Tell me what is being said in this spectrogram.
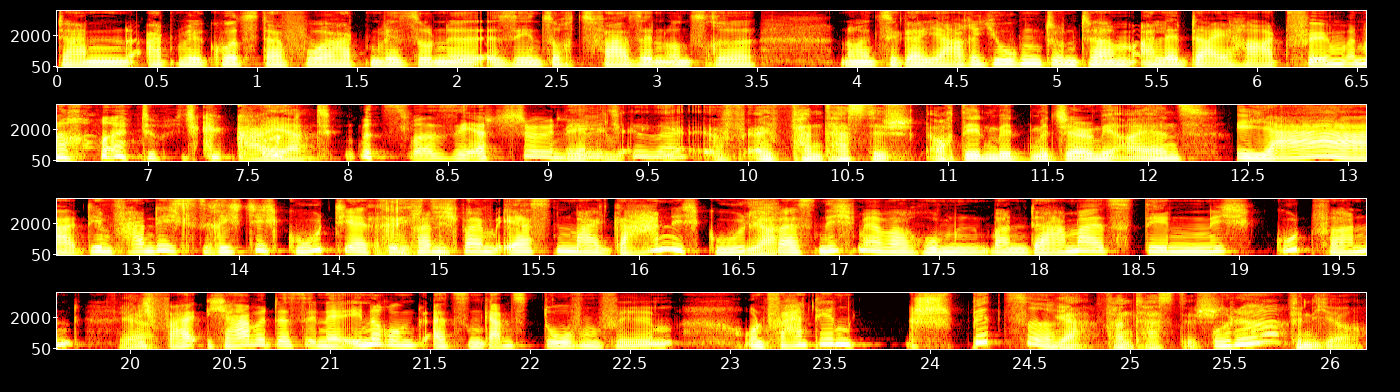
Dann hatten wir kurz davor, hatten wir so eine Sehnsuchtsphase in unsere 90er Jahre Jugend und haben alle Die Hard Filme nochmal durchgeguckt. Ah, ja? Das war sehr schön, ehrlich Nee, gesagt. ja, äh, fantastisch. Auch den mit, mit Jeremy Irons? Ja, den fand ich richtig gut jetzt. Den fand Richtig ich beim ersten Mal gar nicht gut. Ja. Ich weiß nicht mehr, warum man damals den nicht gut fand. Ich, war, ich habe das in Erinnerung als einen ganz doofen Film und fand den spitze. Ja, fantastisch. Oder? Finde ich auch.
